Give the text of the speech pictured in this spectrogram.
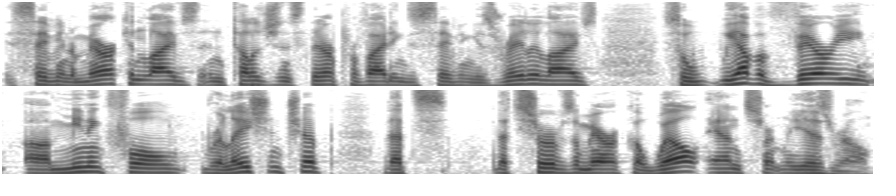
is saving American lives. Intelligence they're providing is saving Israeli lives. So we have a very uh, meaningful relationship that's that serves America well and certainly Israel.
